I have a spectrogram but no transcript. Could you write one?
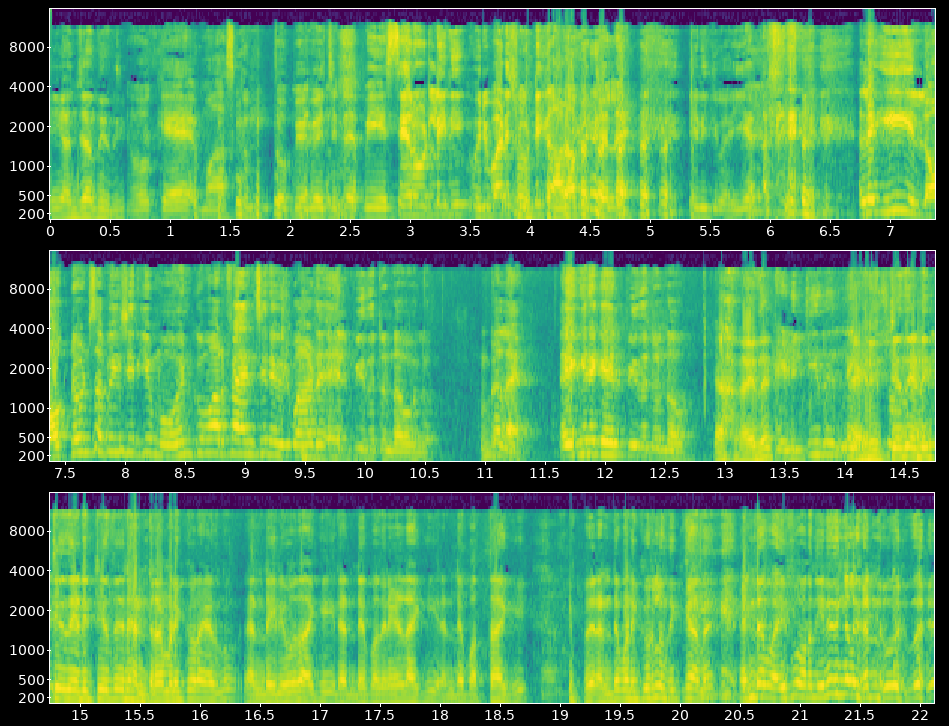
ഈ അഞ്ചാം തീയതി. ഓക്കെ മാസ്കും തൊപ്പിയൊക്കെ വെച്ചിട്ട് ഇപ്പൊ എസ് എ റോഡിൽ ഇനി ഒരുപാട് ഷൂട്ടിംഗ് കാണാൻ പറ്റുമല്ലേ എനിക്ക് വയ്യ. അല്ല ഈ ലോക്ക്ഡൌൺ സമയം ശരിക്കും മോഹൻകുമാർ ഫാൻസിനെ ഒരുപാട് ഹെൽപ്പ് ചെയ്തിട്ടുണ്ടാവുമല്ലോ. അല്ലേ? എങ്ങനെയൊക്കെ ഹെൽപ്പ് ചെയ്തിട്ടുണ്ടാവും? അതായത് എഡിറ്റ് ചെയ്ത് എഡിറ്റ് ചെയ്ത് എഡിറ്റ് ചെയ്ത് എഡിറ്റ് ചെയ്ത് രണ്ടര മണിക്കൂറായിരുന്നു. രണ്ട് ഇരുപതാക്കി രണ്ട് പതിനേഴാക്കി രണ്ട് പത്താക്കി. ഇപ്പൊ രണ്ട് മണിക്കൂറിൽ നിൽക്കാണ്. എന്റെ വൈഫ് പറഞ്ഞു നിങ്ങൾ കണ്ടുപോരുന്നത്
